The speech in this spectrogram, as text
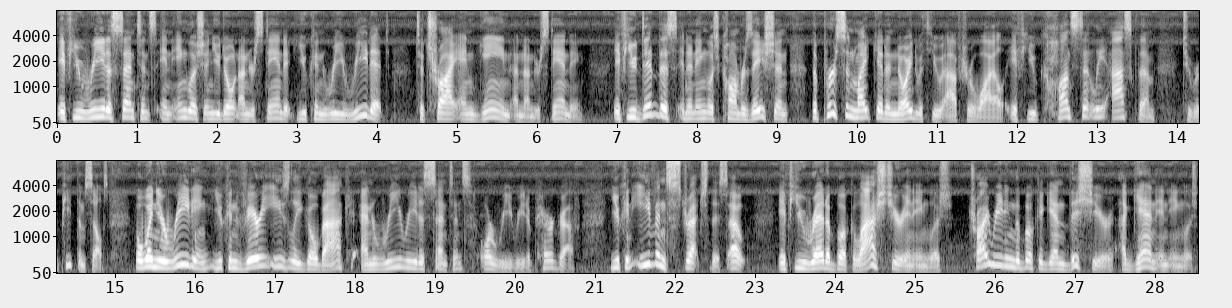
If you read a sentence in English and you don't understand it, you can reread it to try and gain an understanding. If you did this in an English conversation, the person might get annoyed with you after a while if you constantly ask them to repeat themselves. But when you're reading, you can very easily go back and reread a sentence or reread a paragraph. You can even stretch this out. If you read a book last year in English, try reading the book again this year, again in English,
